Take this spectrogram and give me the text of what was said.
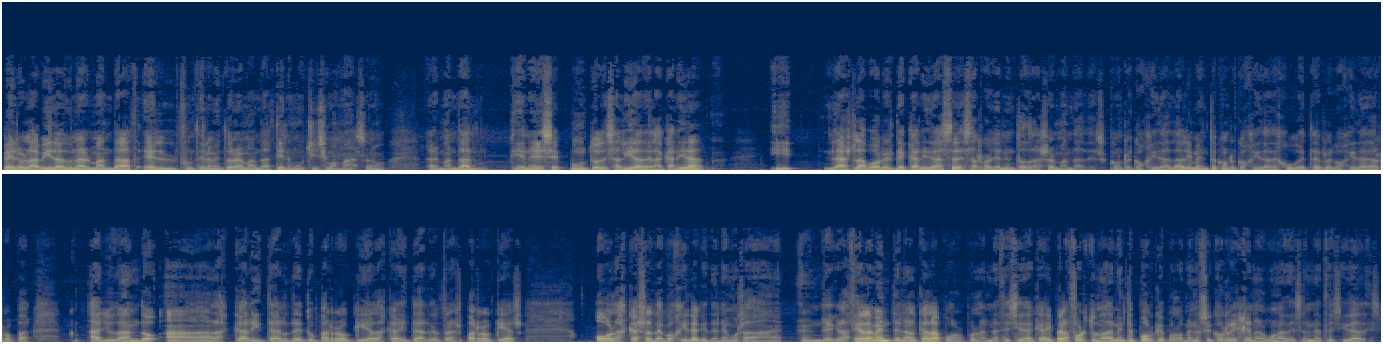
Pero la vida de una hermandad, el funcionamiento de la hermandad tiene muchísimo más. ¿no? La hermandad tiene ese punto de salida de la caridad y las labores de caridad se desarrollan en todas las hermandades, con recogida de alimentos, con recogida de juguetes, recogida de ropa, ayudando a las caritas de tu parroquia, a las caritas de otras parroquias, o las casas de acogida que tenemos desgraciadamente en Alcalá por, por las necesidades que hay, pero afortunadamente porque por lo menos se corrigen algunas de esas necesidades.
